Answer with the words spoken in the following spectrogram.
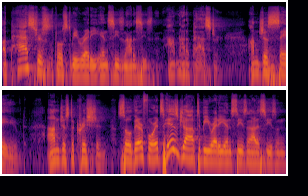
A pastor is supposed to be ready in season, out of season. I'm not a pastor. I'm just saved. I'm just a Christian. So therefore, it's his job to be ready in season, out of season,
